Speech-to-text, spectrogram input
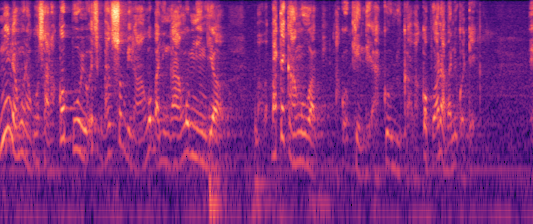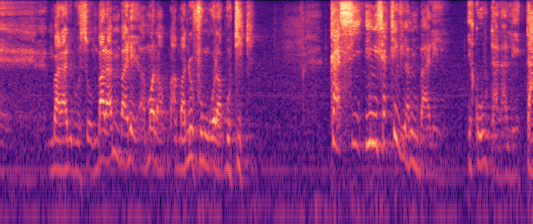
nini yango nakosala kopo oyo? Estce bazosombela yango balinga yango mingi awa? Ba- bateka yango wapi? Akokende akoluka bakopo wana abandi koteka. Eh, mbala liboso mbala mibale amona abandi ofungola boutique. Kasi initiative ya mibale ekouta na leta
